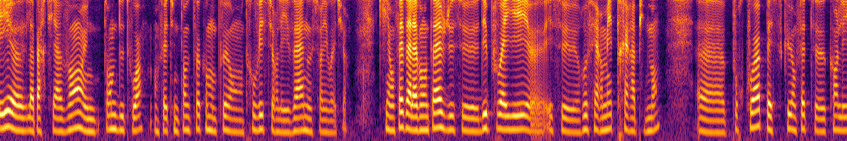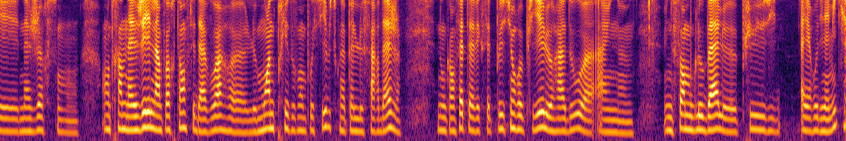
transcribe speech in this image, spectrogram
et la partie avant, une tente de toit, en fait, une tente de toit comme on peut en trouver sur les vannes ou sur les voitures, qui en fait a l'avantage de se déployer et se refermer très rapidement. Euh, pourquoi? Parce que en fait, euh, quand les nageurs sont en train de nager, l'important c'est d'avoir euh, le moins de prise au vent possible, ce qu'on appelle le fardage. Donc en fait, avec cette position repliée, le radeau a une, une forme globale plus aérodynamique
